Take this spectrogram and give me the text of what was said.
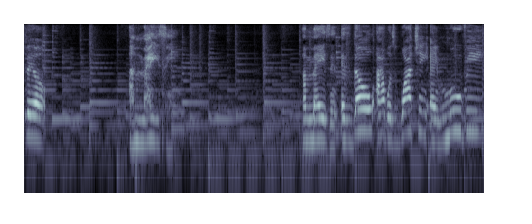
felt amazing. Amazing. As though I was watching a movie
